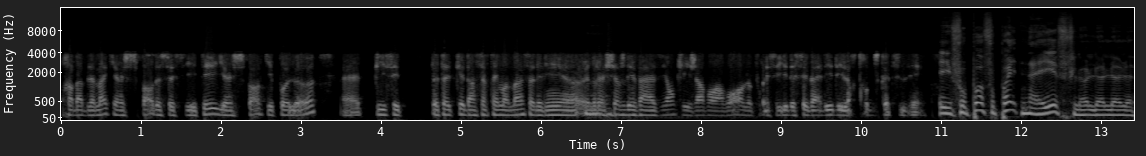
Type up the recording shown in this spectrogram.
probablement qu'il y a un support de société, il y a un support qui n'est pas là. Euh, puis c'est peut-être que dans certains moments, ça devient euh, une recherche d'évasion que les gens vont avoir là, pour essayer de s'évader de leurs troubles du quotidien. Et il faut pas, faut pas être naïf. Là, le, le,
